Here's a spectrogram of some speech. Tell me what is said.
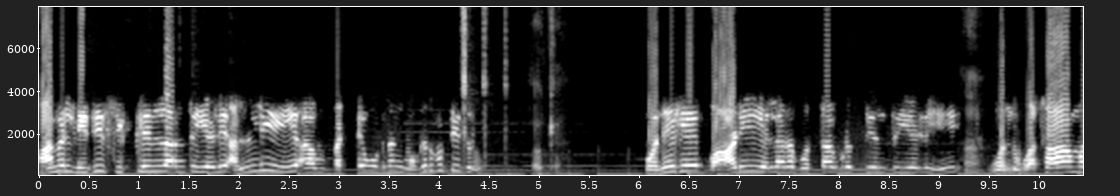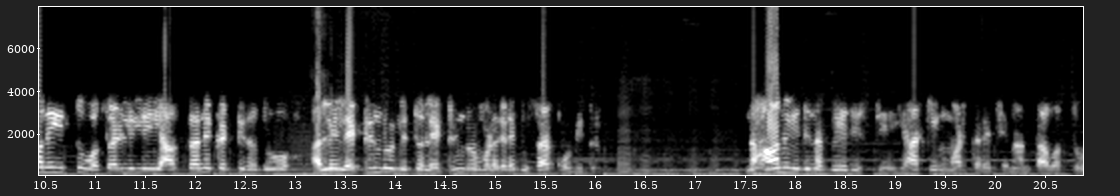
ಆಮೇಲೆ ನಿಧಿ ಸಿಕ್ಲಿಲ್ಲ ಅಂತ ಹೇಳಿ ಅಲ್ಲಿ ಆ ಬಟ್ಟೆ ಒಗ್ದಂಗ್ ಒಗದ್ ಬಿಟ್ಟಿದ್ರು ಓಕೆ. ಕೊನೆಗೆ ಬಾಡಿ ಎಲ್ಲಾರ ಗೊತ್ತಾಗ್ಬಿಡುತ್ತೆ ಅಂತ ಹೇಳಿ ಹಾ. ಒಂದು ಹೊಸ ಮನೆ ಇತ್ತು ಹೊಸಳ್ಳಿಲಿ ಆಗ್ತಾನೆ ಕಟ್ಟಿರೋದು. ಅಲ್ಲಿ ಲೆಟ್ರಿನ್ ರೂಮ್ ಇತ್ತು ಲೆಟ್ರಿನ್ ರೂಮ್ ಒಳಗಡೆ ಬಿಸಾಕ್ ಹೋಗಿದ್ರು. ಹ್ಮ್ ಹ್ಮ್ ಹ್ಮ್ ಹ್ಮ್ ಹ್ಮ್ ಹ್ಮ್ ನಾನು ಇದನ್ನ ಭೇದಿಸ್ದೆ. ಯಾಕೆ ಹಿಂಗ್ ಮಾಡ್ತಾರೆ ಜನ ಅಂತ ಅವತ್ತು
